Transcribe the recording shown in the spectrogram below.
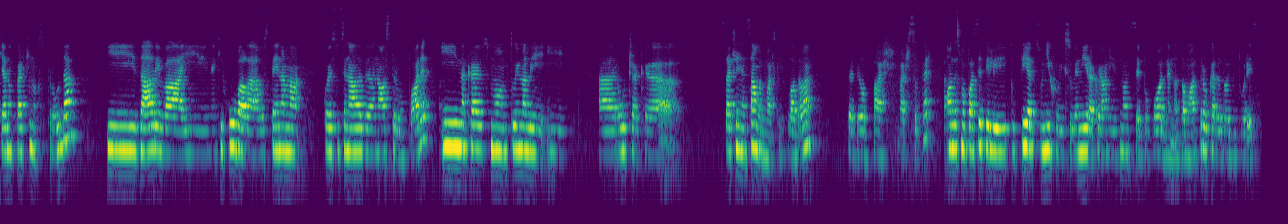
jednog peščanog spruda i zaliva i nekih uvala u stenama koje su se nalazile na ostrovu pored. I na kraju smo tu imali i a, ručak a, sačinjen samo od morskih plodova. To je bilo baš, baš super. Onda smo posjetili tu pijacu njihovih suvenira koje oni iznose popodne na tom ostrovu kada dođu turisti.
